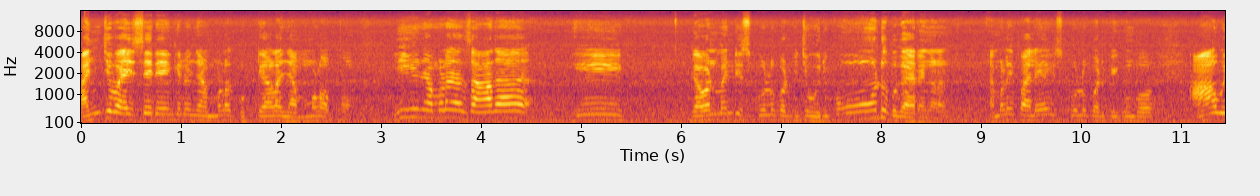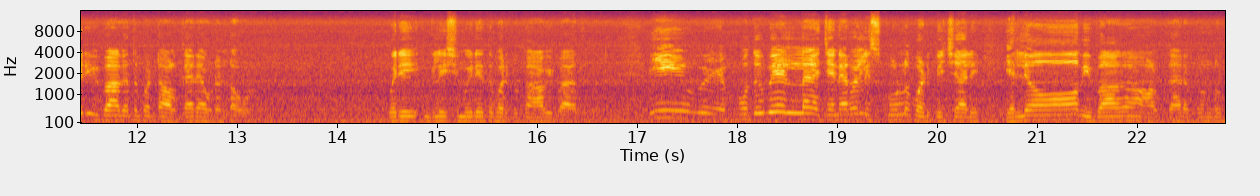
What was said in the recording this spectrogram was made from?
അഞ്ച് വയസ്സരെങ്കിലും നമ്മളെ കുട്ടികളെ നമ്മളൊപ്പം ഈ നമ്മളെ സാധാ ഈ ഗവൺമെന്റ് സ്കൂളിൽ പഠിപ്പിച്ച ഒരുപാട് ഉപകാരങ്ങളുണ്ട്. നമ്മൾ ഈ പല സ്കൂളിൽ പഠിപ്പിക്കുമ്പോൾ ആ ഒരു വിഭാഗത്തിൽപ്പെട്ട ആൾക്കാരെ അവിടെ ഉണ്ടാവുള്ളൂ. ഒരു ഇംഗ്ലീഷ് മീഡിയത്തിൽ പഠിപ്പിക്കും ആ വിഭാഗത്തിൽപ്പെട്ട ഈ പൊതുവേ ഉള്ള ജനറൽ സ്കൂളിൽ പഠിപ്പിച്ചാൽ എല്ലാ വിഭാഗം ആൾക്കാരെ കൊണ്ടും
